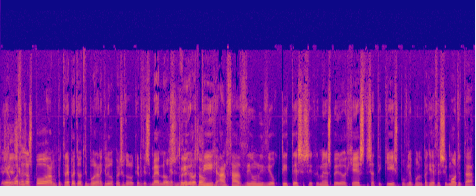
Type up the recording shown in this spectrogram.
Εγώ θα σας πω, αν μου επιτρέπετε, ότι μπορεί να είναι και λίγο περισσότερο κερδισμένος. Διότι αν θα δίνουν ιδιοκτήτε σε συγκεκριμένες περιοχές της Αττικής που βλέπουν ότι υπάρχει διαθεσιμότητα.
